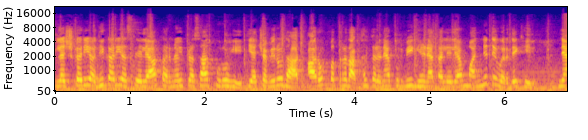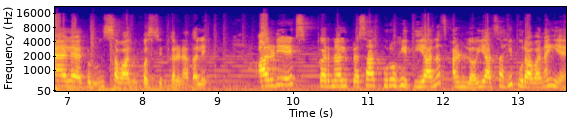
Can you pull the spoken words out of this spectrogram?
लष्करी अधिकारी असलेल्या कर्नल प्रसाद पुरोहित याच्या विरोधात आरोपपत्र दाखल करण्यापूर्वी घेण्यात आलेल्या मान्यतेवर देखील न्यायालयाकडून सवाल उपस्थित करण्यात आले. आरडीएक्स कर्नल प्रसाद पुरोहित यानंच आणलं याचाही पुरावा नाहीये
